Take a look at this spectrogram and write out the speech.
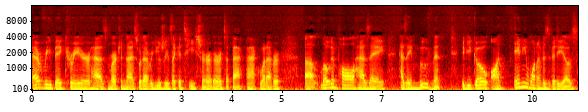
Every big creator has merchandise, whatever. Usually it's like a t-shirt or it's a backpack, whatever. Uh, Logan Paul has a has a movement. If you go on any one of his videos,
